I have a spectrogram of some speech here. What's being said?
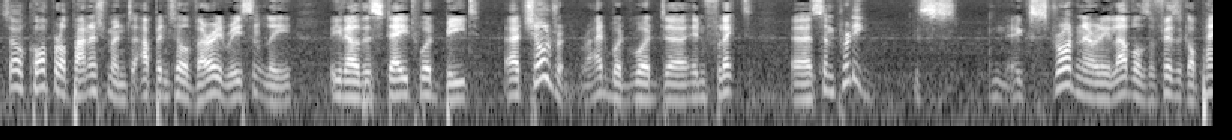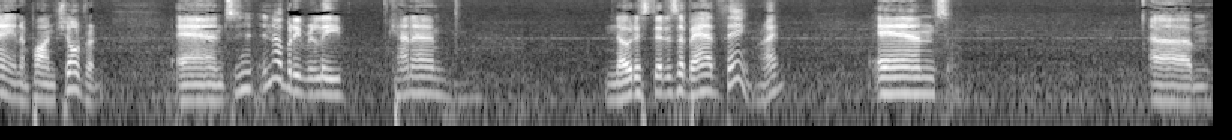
so corporal punishment, up until very recently, you know, the state would beat uh, children, right? Would would uh, inflict uh, some pretty s- extraordinary levels of physical pain upon children, and nobody really kind of noticed it as a bad thing, right? And um,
